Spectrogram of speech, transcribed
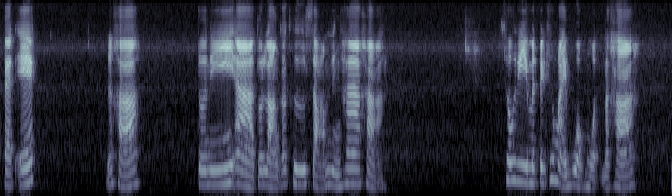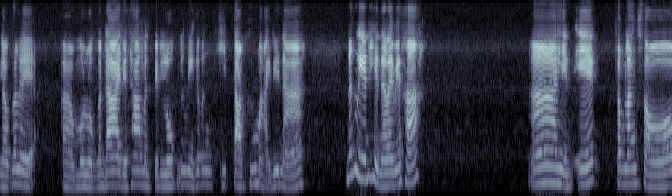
108x นะคะ ตัวนี้อ่าตัวหลังก็คือ 315 ค่ะ โชคดีมันเป็นเครื่องหมายบวกหมดนะคะ เราก็เลยอ่ามารวมกันได้เดี๋ยวถ้ามันเป็นลบนักเรียนก็ต้องคิดตามเครื่องหมายด้วยนะ นักเรียนเห็นอะไรไหมคะ อ่า เห็น x กำลังสอง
